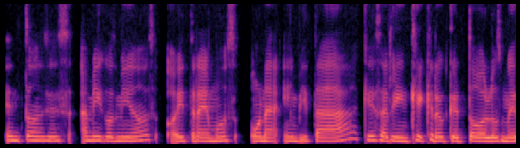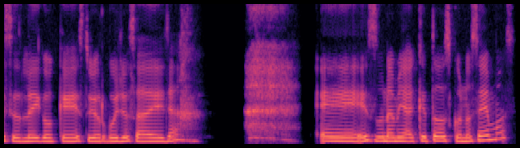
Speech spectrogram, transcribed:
entonces, amigos míos, hoy traemos una invitada que es alguien que creo que todos los meses le digo que estoy orgullosa de ella. Eh, es una amiga que todos conocemos.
